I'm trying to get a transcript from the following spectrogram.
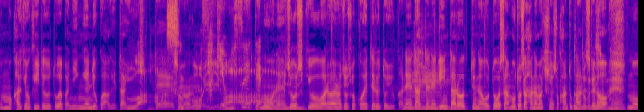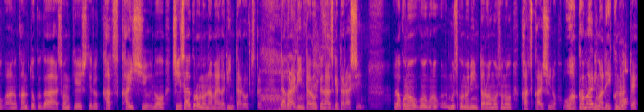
もう会見を聞いてるとやっぱり人間力を上げたいって。すそのごいわ。先を見据えて。もうね常識を我々の常識を超えてるというかね。だってね凛太郎っていうのはお父さんお父さん花巻東の監督なんですけどね。もうあの監督が尊敬してる勝海舟の小さい頃の名前が凛太郎っつってだから凛太郎って名付けたらしい。だこのこの息子の凛太郎もその勝海舟のお墓参りまで行くなんて。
